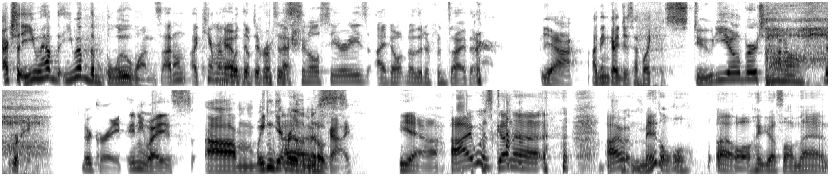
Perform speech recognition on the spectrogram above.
Actually, you have the, you have the blue ones. I don't. I can't I remember have what the, the difference is. professional series. I don't know the difference either. Yeah, I think I just have like the studio version. I. They're great. They're great. Anyways, um, we can get rid of the middle guy. yeah, I was gonna. I middle. Oh, well, I guess on that.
